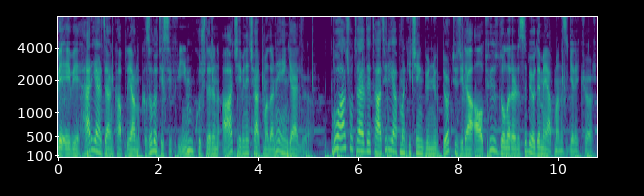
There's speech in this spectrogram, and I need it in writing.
ve evi her yerden kaplayan kızılötesi film kuşların ağaç evine çarpmalarını engelliyor. Bu ağaç otelde tatil yapmak için günlük 400 ila 600 dolar arası bir ödeme yapmanız gerekiyor.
